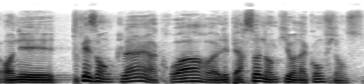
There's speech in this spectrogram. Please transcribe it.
on est très enclin à croire les personnes en qui on a confiance.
